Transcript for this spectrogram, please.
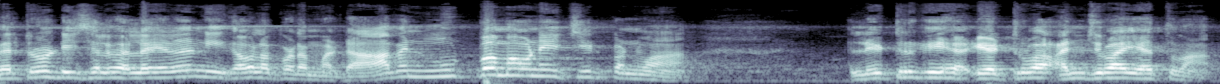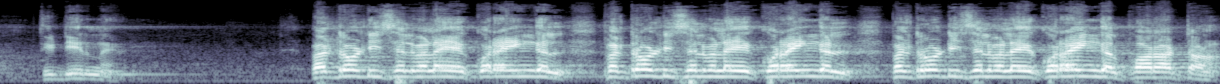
பெட்ரோல் டீசல் விலையெல்லாம் நீ கவலைப்பட மாட்டான் அவன் நுட்பமாக அவனை சீட் பண்ணுவான். லிட்டருக்கு எட்டு ரூபா அஞ்சு ரூபா ஏற்றுவான் திடீர்னு. பெட்ரோல் டீசல் விலையை குறையுங்கள். பெட்ரோல் டீசல் விலையை குறையுங்கள். பெட்ரோல் டீசல் விலையை குறையுங்கள். போராட்டம்.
